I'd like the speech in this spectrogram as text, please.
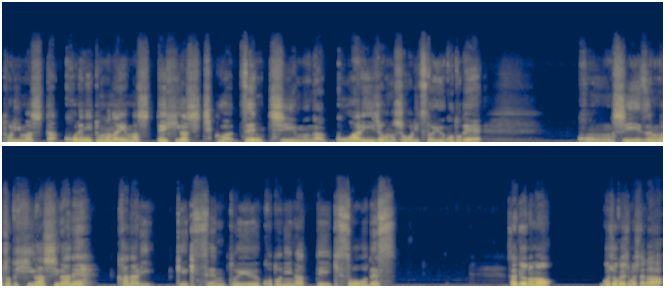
取りました。これに伴いまして東地区は全チームが5割以上の勝率ということで、今シーズンもちょっと東がね、かなり激戦ということになっていきそうです。先ほどもご紹介しましたが、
